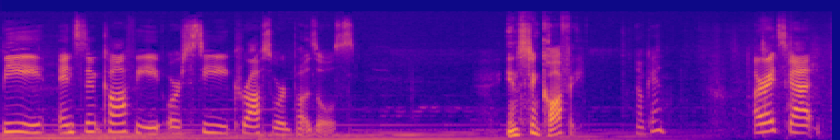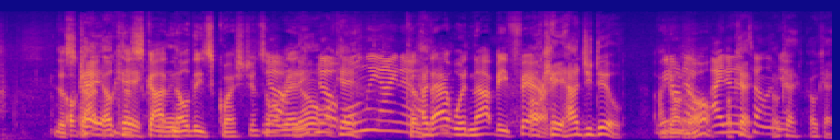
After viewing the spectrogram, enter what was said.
B. Instant coffee. Or C. Crossword puzzles. Instant coffee. Okay. All right, Scott. Does Okay, Scott, okay. Does Scott know these questions No, already? no, No, okay. only I know. Because that would not be fair. Okay, how'd you do? we I don't know. know. I didn't okay, tell him okay, yet. okay.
